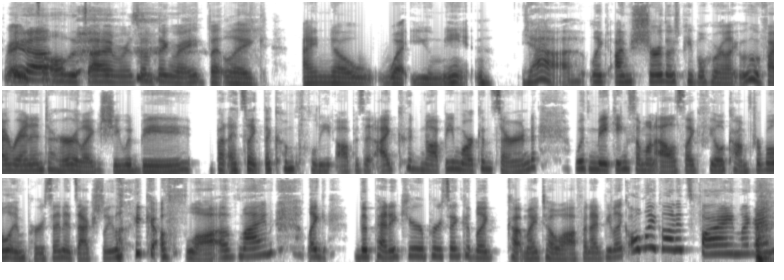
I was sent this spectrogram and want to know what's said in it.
right Yeah. all the time or something, right? But like I know what you mean. Yeah like i'm sure there's people who are like ooh if i ran into her like she would be but it's like the complete opposite. I could not be more concerned with making someone else like feel comfortable in person. It's actually like a flaw of mine. Like the pedicure person could like cut my toe off and i'd be like oh my god it's fine. Like i'm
